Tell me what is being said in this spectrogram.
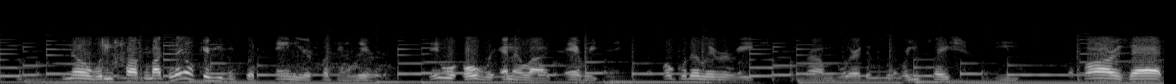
you know what he's talking about. They don't care if you even put any your fucking lyrics. They will overanalyze everything. The vocal delivery, from where the where you place the the bars at,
